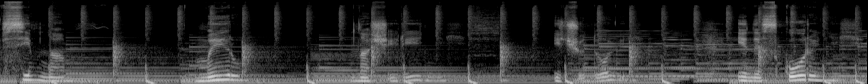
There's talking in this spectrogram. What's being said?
всім нам, миру нашій рідній і чудовій, і нескореній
